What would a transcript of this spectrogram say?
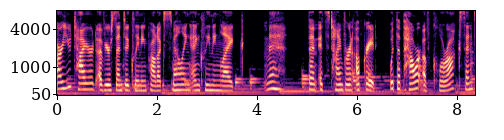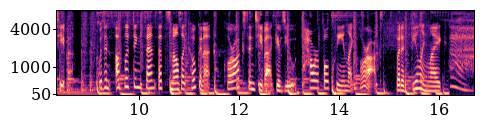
Are you tired of your scented cleaning products smelling and cleaning like meh? Then it's time for an upgrade with the power of Clorox Scentiva. With an uplifting scent that smells like coconut, Clorox Scentiva gives you powerful clean like Clorox, but a feeling like ah,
